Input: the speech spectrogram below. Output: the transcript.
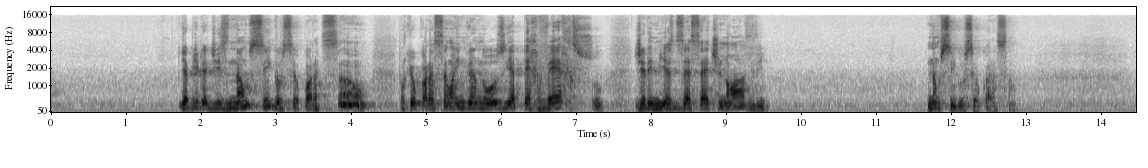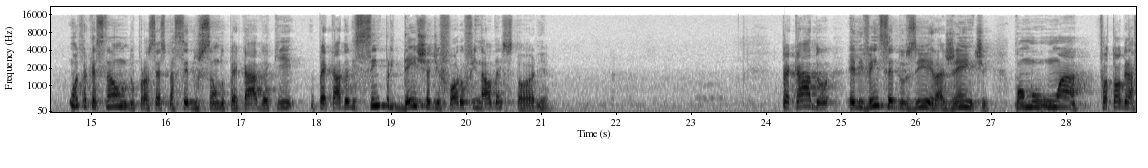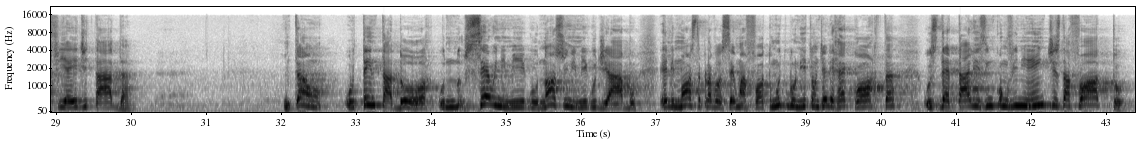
E a Bíblia diz: não siga o seu coração, porque o coração é enganoso e é perverso. Jeremias 17, 9. Não siga o seu coração. Outra questão do processo da sedução do pecado é que o pecado ele sempre deixa de fora o final da história. O pecado ele vem seduzir a gente como uma fotografia editada. Então, o tentador, o seu inimigo, o nosso inimigo, o diabo, ele mostra para você uma foto muito bonita onde ele recorta os detalhes inconvenientes da foto.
